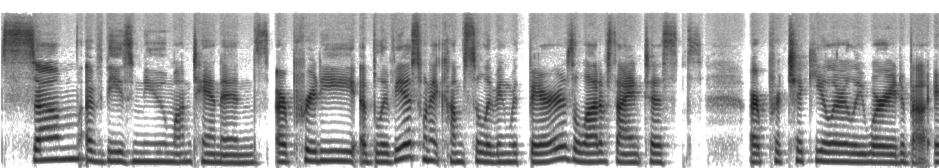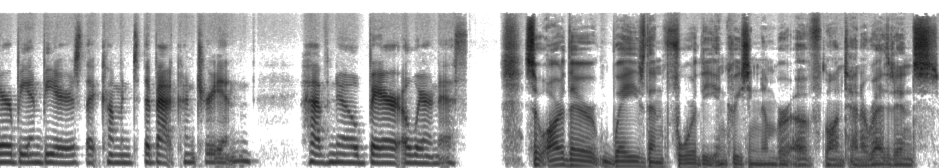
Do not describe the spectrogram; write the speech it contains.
some of these new Montanans are pretty oblivious when it comes to living with bears. A lot of scientists are particularly worried about Airbnbers that come into the backcountry and have no bear awareness. So, are there ways then for the increasing number of Montana residents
